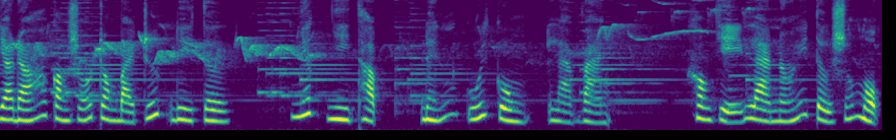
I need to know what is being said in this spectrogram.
Do đó con số trong bài trước đi từ nhất nhi thập đến cuối cùng là vạn. Không chỉ là nói từ số 1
